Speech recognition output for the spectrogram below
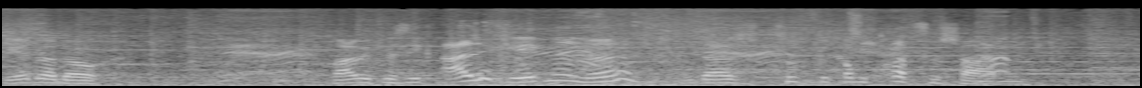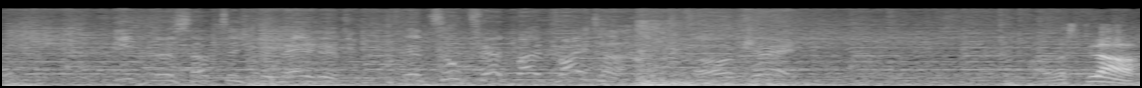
geht ja doch. Vor allem ich besieg alle Gegner, ne? Und der Zug bekommt trotzdem Schaden. Ignis hat sich gemeldet. Der Zug fährt bald weiter. Okay. Alles klar.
